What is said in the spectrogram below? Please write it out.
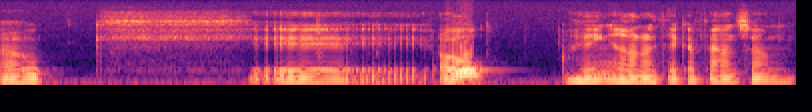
Okay. Oh, hang on. I think I found some.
